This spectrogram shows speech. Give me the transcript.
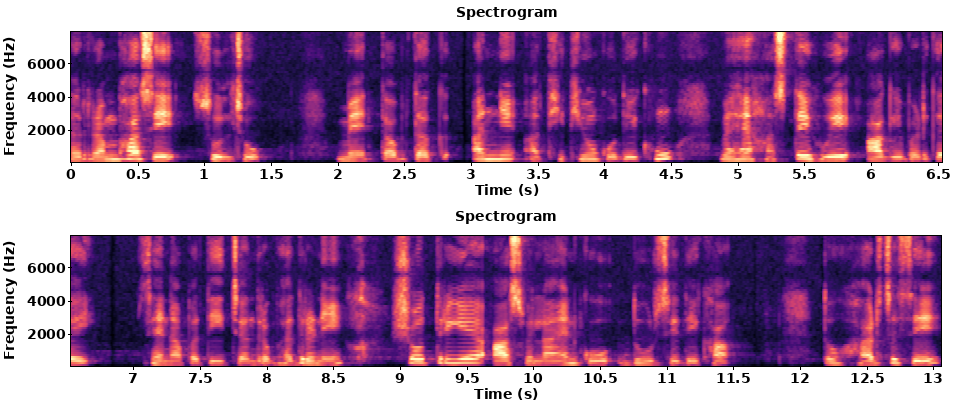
रंभा से सुलझो। मैं तब तक अन्य अतिथियों को देखूँ, वह हँसते हुए आगे बढ़ गए। सेनापति चंद्रभद्र ने क्षोत्रिय आश्वलायन को दूर से देखा। तो हर्ष से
